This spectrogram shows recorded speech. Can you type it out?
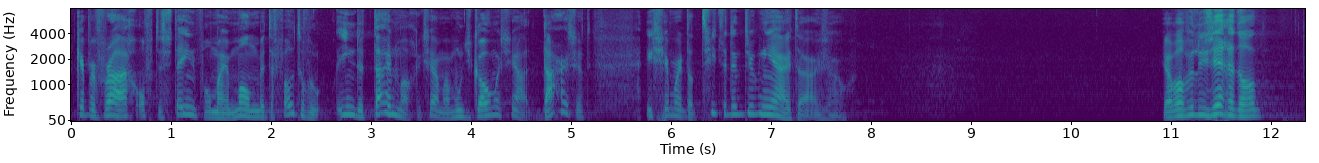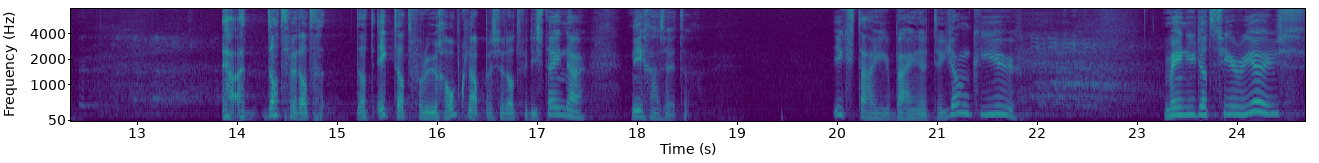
ik heb een vraag of de steen van mijn man met de foto in de tuin mag. Ik zeg, maar moet je komen? Ja, daar het. Ik zeg, maar dat ziet er natuurlijk niet uit daar zo. Ja, wat wil u zeggen dan? Ja, dat, we dat, dat ik dat voor u ga opknappen, zodat we die steen daar neer gaan zetten. Ik sta hier bijna te janken hier. Meen u dat serieus?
